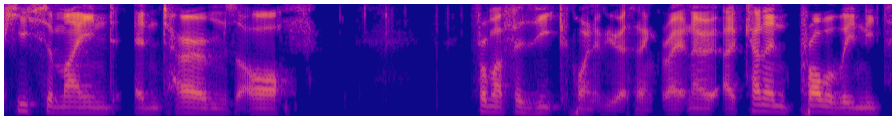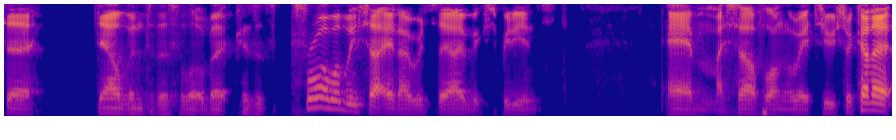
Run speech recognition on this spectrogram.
peace of mind in terms of from a physique point of view, I think, right? Now I kind of probably need to delve into this a little bit because it's probably something I would say I've experienced um, myself along the way too. So kind of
